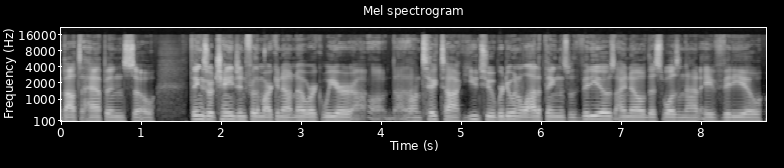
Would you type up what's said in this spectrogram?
about to happen. So things are changing for the Marking Out Network. We are uh, on TikTok, YouTube. We're doing a lot of things with videos. I know this was not a video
